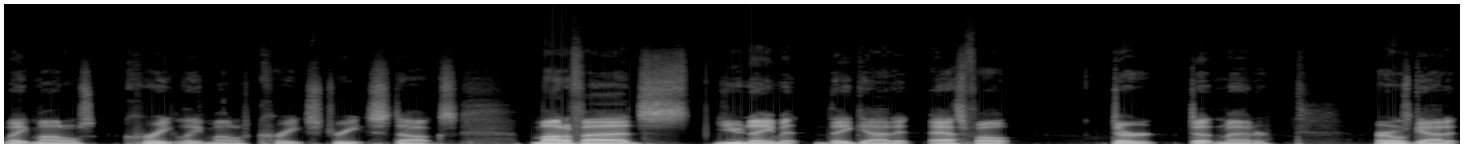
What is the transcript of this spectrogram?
late models, crate late models, crate street stocks, modifieds, you name it, they got it. Asphalt, dirt, doesn't matter. Earl's got it.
